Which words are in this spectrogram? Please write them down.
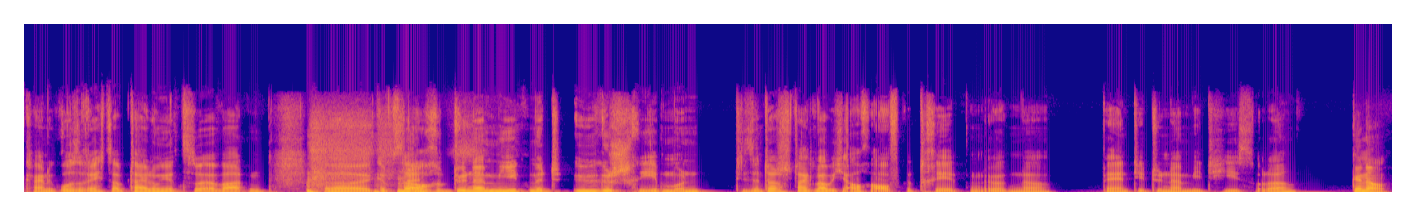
keine große Rechtsabteilung jetzt zu erwarten, äh, gibt es da auch Dynamit mit Ü geschrieben und die sind da, glaube ich, auch aufgetreten, irgendeine Band, die Dynamit hieß, oder? Genau,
